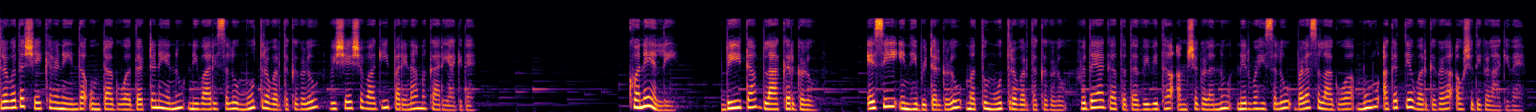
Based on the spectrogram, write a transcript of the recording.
ದ್ರವದ ಶೇಖರಣೆಯಿಂದ ಉಂಟಾಗುವ ದಟ್ಟಣೆಯನ್ನು ನಿವಾರಿಸಲು ಮೂತ್ರವರ್ಧಕಗಳು ವಿಶೇಷವಾಗಿ ಪರಿಣಾಮಕಾರಿಯಾಗಿದೆ. ಕೊನೆಯಲ್ಲಿ, ಬೀಟಾ ಬ್ಲಾಕರ್ಗಳು, ಎಸಿ ಇನ್ಹಿಬಿಟರ್ಗಳು ಮತ್ತು ಮೂತ್ರವರ್ಧಕಗಳು ಹೃದಯಾಘಾತದ ವಿವಿಧ ಅಂಶಗಳನ್ನು ನಿರ್ವಹಿಸಲು ಬಳಸಲಾಗುವ ಮೂರು ಅಗತ್ಯ ವರ್ಗಗಳ ಔಷಧಿಗಳಾಗಿವೆ.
